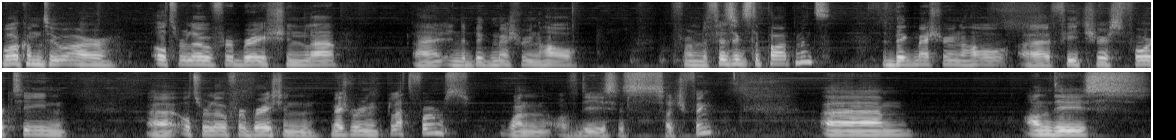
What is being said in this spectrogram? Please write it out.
Welcome to our ultra low vibration lab uh, in the big measuring hall from the physics department. The big measuring hall uh, features 14 uh, ultra low vibration measuring platforms. One of these is such a thing. Um, on these,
